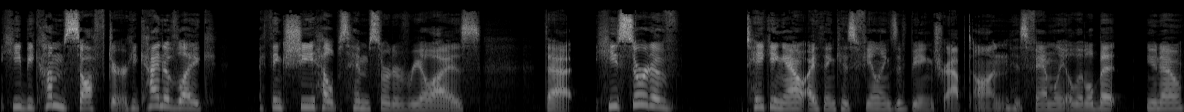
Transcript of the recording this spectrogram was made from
he becomes softer. He kind of like I think she helps him sort of realize that he's sort of taking out I think his feelings of being trapped on his family a little bit, you know?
